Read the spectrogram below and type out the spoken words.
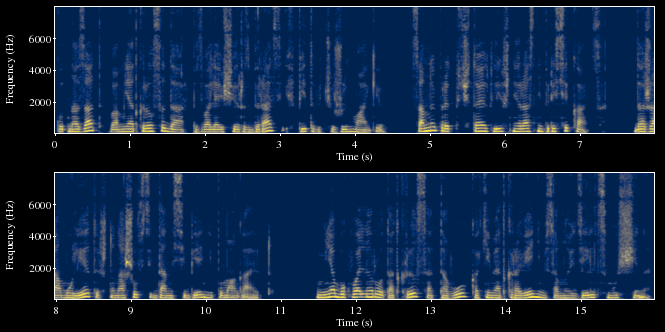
Год назад во мне открылся дар, позволяющий разбирать и впитывать чужую магию. Со мной предпочитают лишний раз не пересекаться. Даже амулеты, что ношу всегда на себе, не помогают. У меня буквально рот открылся от того, какими откровениями со мной делится мужчина.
